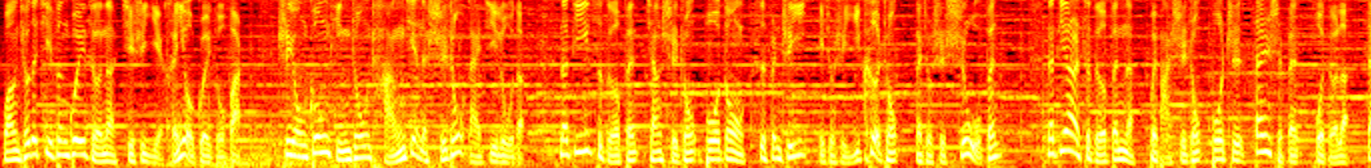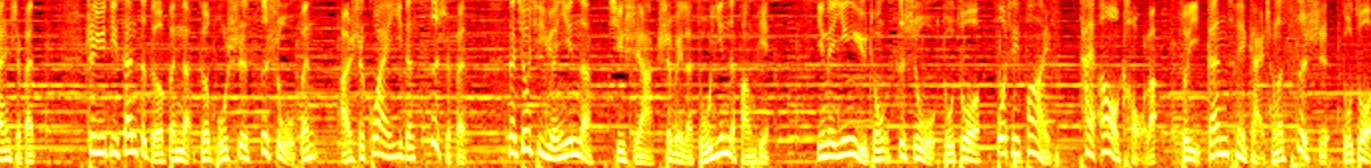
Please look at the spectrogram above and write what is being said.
网球的计分规则呢，其实也很有贵族范儿，是用宫廷中常见的时钟来记录的。那第一次得分将时钟拨动四分之一，也就是一刻钟，那就是十五分。那第二次得分呢，会把时钟拨至三十分，获得了三十分。至于第三次得分呢，则不是四十五分，而是怪异的四十分。那究其原因呢，其实啊是为了读音的方便。因为英语中四十五读作 forty five 太拗口了，所以干脆改成了四十读作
